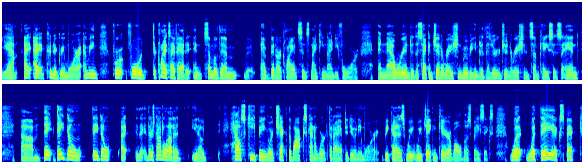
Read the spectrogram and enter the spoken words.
Yeah, I, I couldn't agree more. I mean, for for the clients I've had, and some of them have been our clients since 1994, and now we're into the second generation, moving into the third generation in some cases, and um, they they don't they don't. I, there's not a lot of you know housekeeping or check the box kind of work that I have to do anymore because we we've taken care of all those basics. What what they expect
